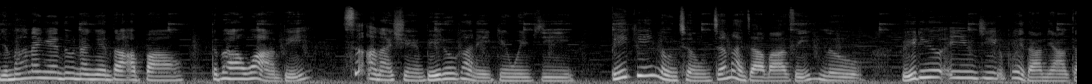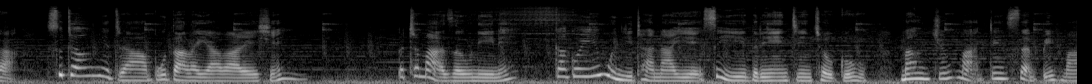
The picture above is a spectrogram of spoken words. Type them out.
မြန်မာနိုင်ငံသူနိုင်ငံသားအပေါင်းတဘာဝအပြီးစစ်အာဏာရှင်ဘေးတို့ကနေကင်ဝေးပြီးဘေးကင်းလုံခြုံကျန်းမာကြပါစေလို့ရေဒီယိုအယူဂျီအဖွဲ့သားများကဆုတောင်းမြတ်တာပို့သလိုက်ရပါတယ်ရှင်ပထမဆုံးအနေနဲ့ကာကွယ်ရေးဝန်ကြီးဌာနရဲ့စစ်ရေးသတင်းအကျဉ်းချုပ်ကိုမောင်ကျူးမှတင်ဆက်ပေးမှာ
